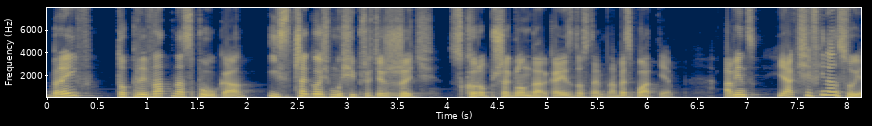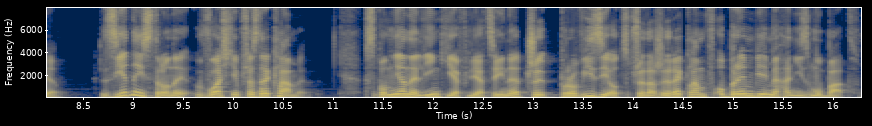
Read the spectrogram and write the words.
Brave to prywatna spółka, i z czegoś musi przecież żyć, skoro przeglądarka jest dostępna bezpłatnie. A więc jak się finansuje? Z jednej strony właśnie przez reklamy. Wspomniane linki afiliacyjne czy prowizje od sprzedaży reklam w obrębie mechanizmu BAT.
